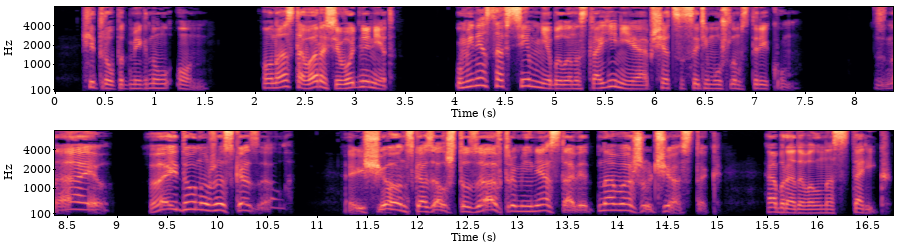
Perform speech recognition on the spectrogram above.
— хитро подмигнул он. «У нас товара сегодня нет». У меня совсем не было настроения общаться с этим ушлым стариком. «Знаю. Вайдун уже сказал. А еще он сказал, что завтра меня ставят на ваш участок», — обрадовал нас старик.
